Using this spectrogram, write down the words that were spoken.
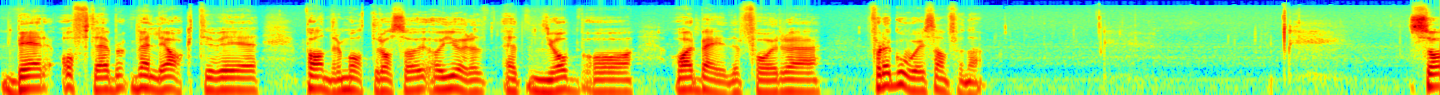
ber, ofte er veldig aktive på andre måter også, og gjør en jobb og, og arbeider for, eh, for det gode i samfunnet. Så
